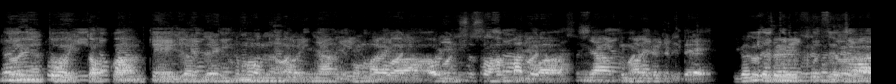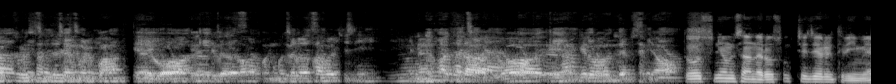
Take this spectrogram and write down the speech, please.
너희는 또 이 떡과 함께 일년된 흠없는 어린 양 일곱 마리와 어린 수소 한 마리와 숫양 두 마리를 드리되 이것들을 그 소재와 그 선제물과 함께 여호와께 드려서 번제로 삼을지니 이는 화제라 여호와께 향기로운 냄새며 또 수념사 하나로 속죄제를 드리며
